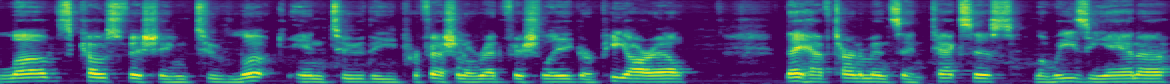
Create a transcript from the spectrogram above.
loves coast fishing to look into the Professional Redfish League or PRL. They have tournaments in Texas, Louisiana,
